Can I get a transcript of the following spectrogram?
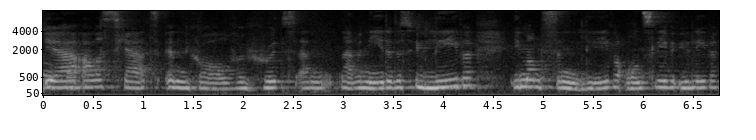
ja, alles gaat in golven, goed en naar beneden. Dus uw leven, iemand zijn leven, ons leven, uw leven,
